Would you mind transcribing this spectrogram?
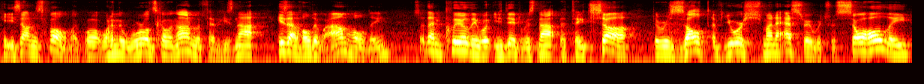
he's on his phone. Like, well, what in the world's going on with him? He's not, he's not holding what I'm holding. So then clearly what you did was not the Teitzah, the result of your Shemana Esrei, which was so holy,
